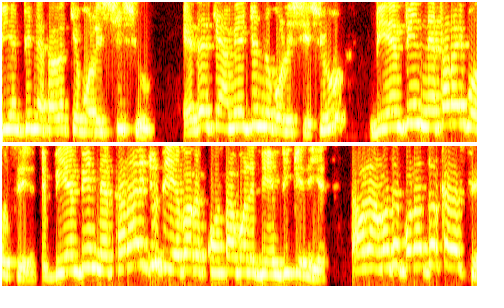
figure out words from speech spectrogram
বিএনপি নেতাদেরকে বলি শিশু? এদেরকে আমি এই জন্য বলি শিশু বিএনপির নেতারাই বলছে যে বিএনপির নেতারাই যদি এভাবে কথা বলে বিএনপি কে নিয়ে, তাহলে আমাদের বলার দরকার আছে।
